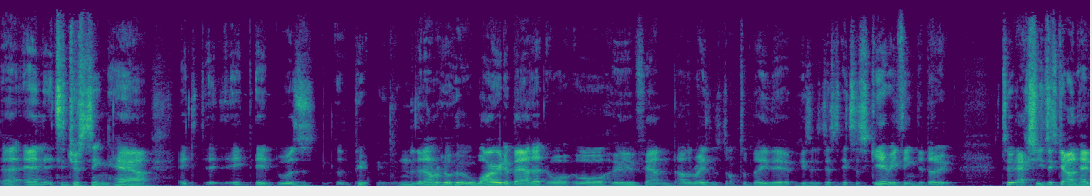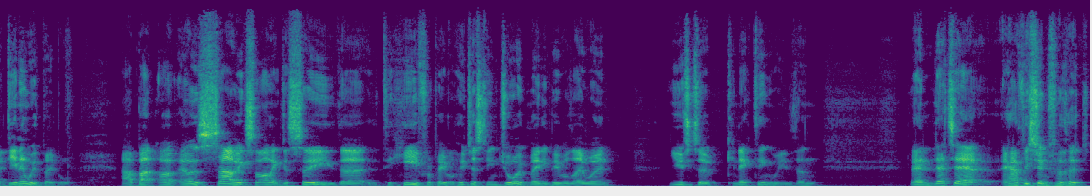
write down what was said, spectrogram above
Uh, and it's interesting how it, it, it was the number of people who were worried about it or, or who found other reasons not to be there because it's just it's a scary thing to do to actually just go and have dinner with people. Uh, but it was so exciting to see the to hear from people who just enjoyed meeting people they weren't used to connecting with and and that's our, our vision for the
